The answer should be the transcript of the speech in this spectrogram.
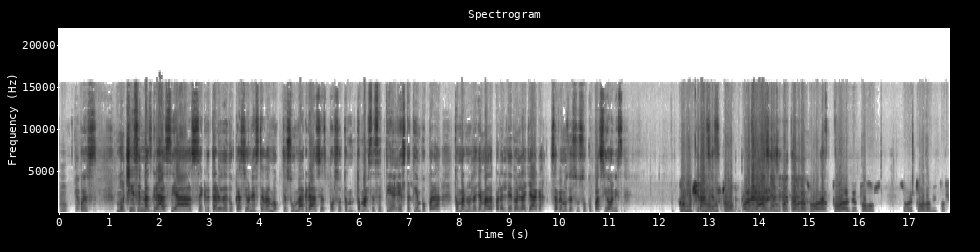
Mm, pues muchísimas gracias, secretario de Educación Esteban Moctezuma. Gracias por tomarse este tiempo para tomarnos la llamada para el dedo en la llaga. Sabemos de sus ocupaciones. Con muchísimo gusto, Adriana, y un fuerte abrazo a todas y a todos, sobre todo a la auditorio.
